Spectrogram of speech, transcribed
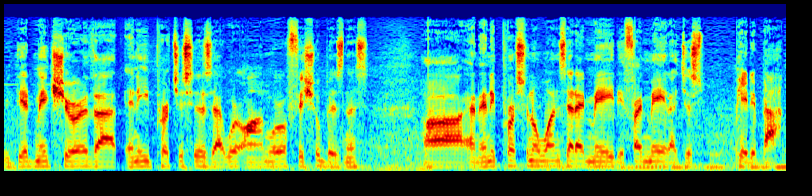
We did make sure that any purchases that were on were official business. Uh, and any personal ones that I made, if I made, I just paid it back.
